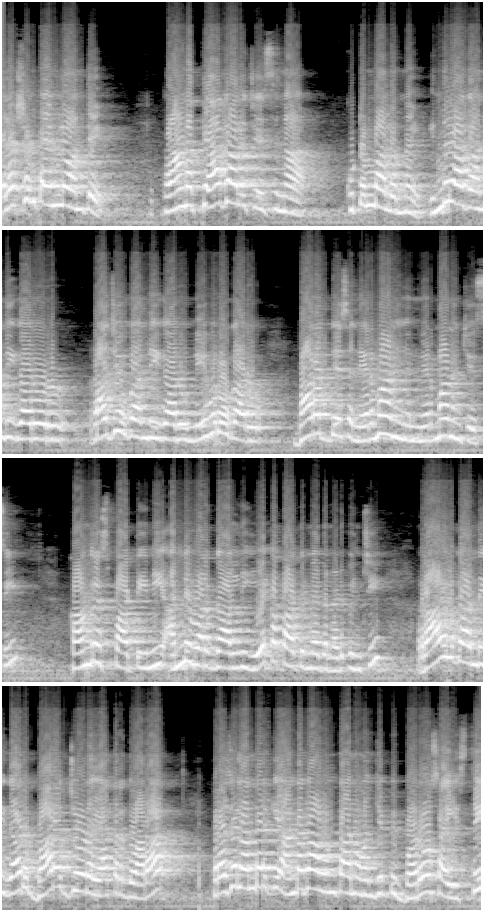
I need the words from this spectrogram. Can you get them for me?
ఎలక్షన్ టైంలో అంతే ప్రాణ త్యాగాలు చేసిన కుటుంబాలు ఉన్నాయి. ఇందిరాగాంధీ గారు రాజీవ్ గాంధీ గారు నెహ్రూ గారు భారతదేశ నిర్మాణం నిర్మాణం చేసి కాంగ్రెస్ పార్టీని అన్ని వర్గాల్ని ఏకతాటి మీద నడిపించి రాహుల్ గాంధీ గారు భారత్ జోడో యాత్ర ద్వారా ప్రజలందరికీ అండగా ఉంటాను అని చెప్పి భరోసా ఇస్తే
